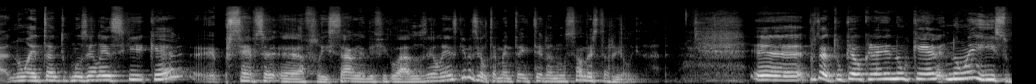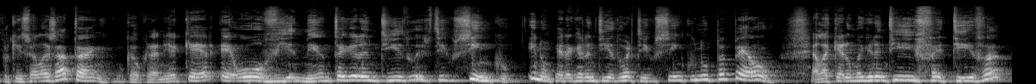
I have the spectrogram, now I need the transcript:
Ah, não é tanto como o Zelensky quer, percebe-se a aflição e a dificuldade do Zelensky, mas ele também tem que ter a noção desta realidade. Uh, portanto, o que a Ucrânia não quer não é isso, porque isso ela já tem. O que a Ucrânia quer é, obviamente, a garantia do artigo 5. E não quer a garantia do artigo 5 no papel. Ela quer uma garantia efetiva,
